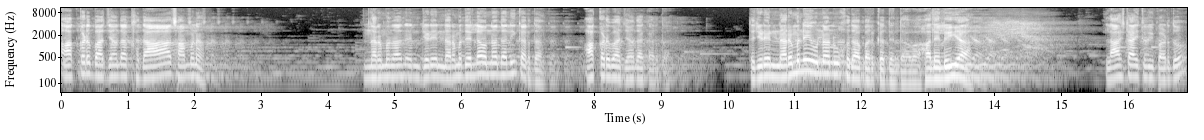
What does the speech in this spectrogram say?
ਆਕੜ ਬਾਜਾਂ ਦਾ ਖੁਦਾ ਸਾਹਮਣਾ ਨਰਮ ਦਾ ਜਿਹੜੇ ਨਰਮ ਦਿਲ ਆ, ਉਹਨਾਂ ਦਾ ਨਹੀਂ ਕਰਦਾ। ਆਕੜ ਬਾਜਾਂ ਦਾ ਕਰਦਾ। ਤੇ ਜਿਹੜੇ ਨਰਮ ਨੇ, ਉਹਨਾਂ ਨੂੰ ਖੁਦਾ ਬਰਕਤ ਦਿੰਦਾ ਵਾ। ਹਾਲੇਲੂਇਆ। ਲਾਸਟ ਆਇਤ ਵੀ ਪੜ੍ਹ ਦੋ।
